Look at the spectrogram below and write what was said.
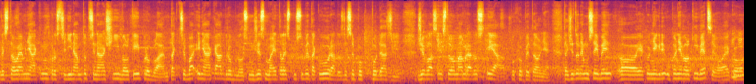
vystavujeme nějakému prostředí, nám to přináší velký problém, tak třeba i nějaká drobnost může s majiteli způsobit takovou radost, že se po- podaří, že vlastně z toho mám radost i já, pochopitelně. Takže to nemusí být o, jako někdy úplně velký věci, jo? jako mm-hmm.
